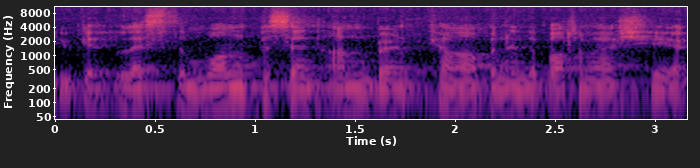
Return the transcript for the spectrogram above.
You get less than 1% unburnt carbon in the bottom ash here.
